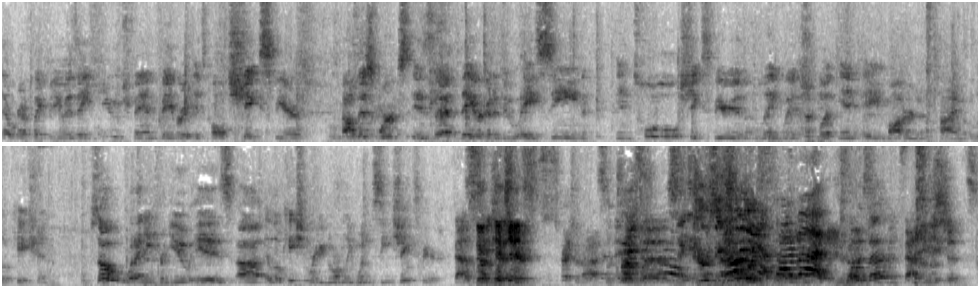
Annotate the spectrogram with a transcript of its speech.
that we're going to play for you is a huge fan favorite. It's called Shakespeare. How this works is that they are going to do a scene in total Shakespearean language, but in a modern time location. So, what I need from you is uh, a location where you normally wouldn't see Shakespeare. Soup kitchen. Jersey Shore. Starbucks. What was that? Fascinations.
